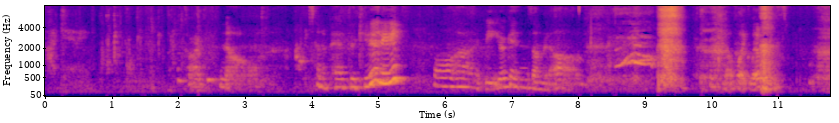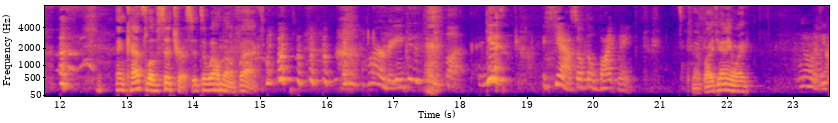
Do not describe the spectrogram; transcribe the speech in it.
Hi, kitty. It's Harvey. No. I'm just gonna pet the kitty. Oh, Harvey, you're getting some love. It smells like lemons. And cats love citrus. It's a well-known fact. Harvey. Get his butt. Get. Yeah, so he'll bite me. He's gonna bite you anyway. No, No, it's not.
